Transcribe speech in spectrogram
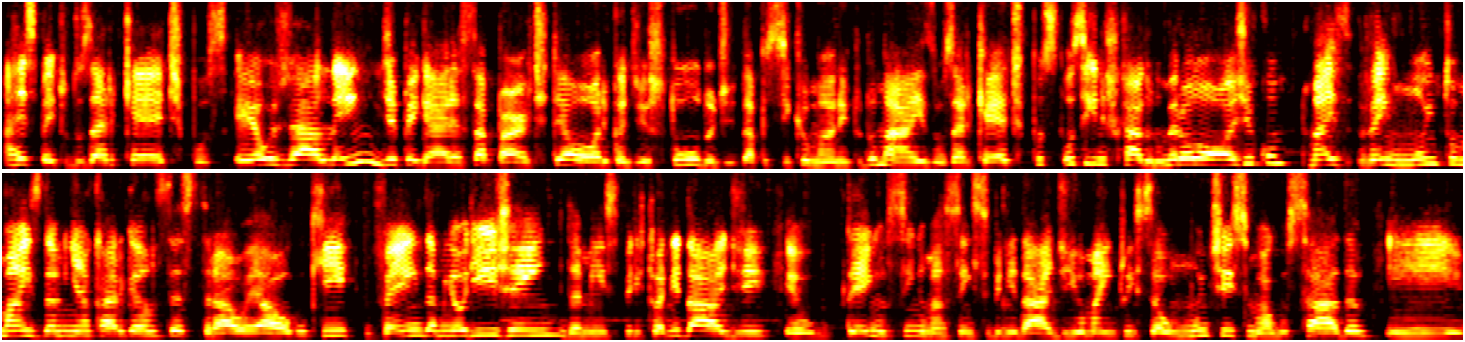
a respeito dos arquétipos. Eu já, além de pegar essa parte teórica de estudo de, da psique humana e tudo mais, os arquétipos, o significado numerológico, mas vem muito mais da minha carga ancestral. É algo que vem da minha origem, da minha espiritualidade. Eu tenho sim uma sensibilidade e uma intuição muitíssimo aguçada e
